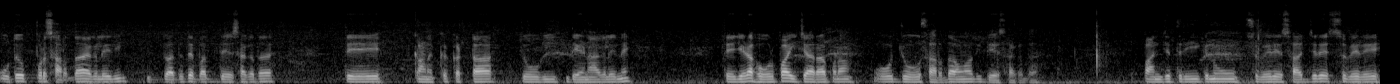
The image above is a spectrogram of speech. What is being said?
ਉਹਦੇ ਉੱਪਰ ਸਰਦਾ ਅਗਲੇ ਦੀ, ਵੱਧ ਤੇ ਵੱਧ ਦੇ ਸਕਦਾ ਹੈ। ਤੇ ਕਣਕ ਕੱਟਾ ਜੋ ਵੀ ਦੇਣਾ ਅਗਲੇ ਨੇ, ਤੇ ਜਿਹੜਾ ਹੋਰ ਭਾਈਚਾਰਾ ਆਪਣਾ, ਉਹ ਜੋ ਸਰਦਾ ਉਹਨਾਂ ਦੀ ਦੇ ਸਕਦਾ। 5 ਤਰੀਕ ਨੂੰ ਸਵੇਰੇ ਸਾਜਰੇ, ਸਵੇਰੇ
